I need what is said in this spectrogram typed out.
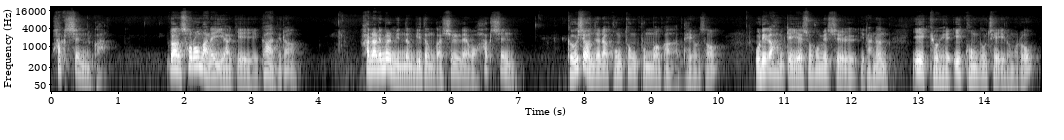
확신과 또한 서로만의 이야기가 아니라 하나님을 믿는 믿음과 신뢰와 확신, 그것이 언제나 공통 분모가 되어서 우리가 함께 예수 호미실이라는 이 교회, 이 공동체의 이름으로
